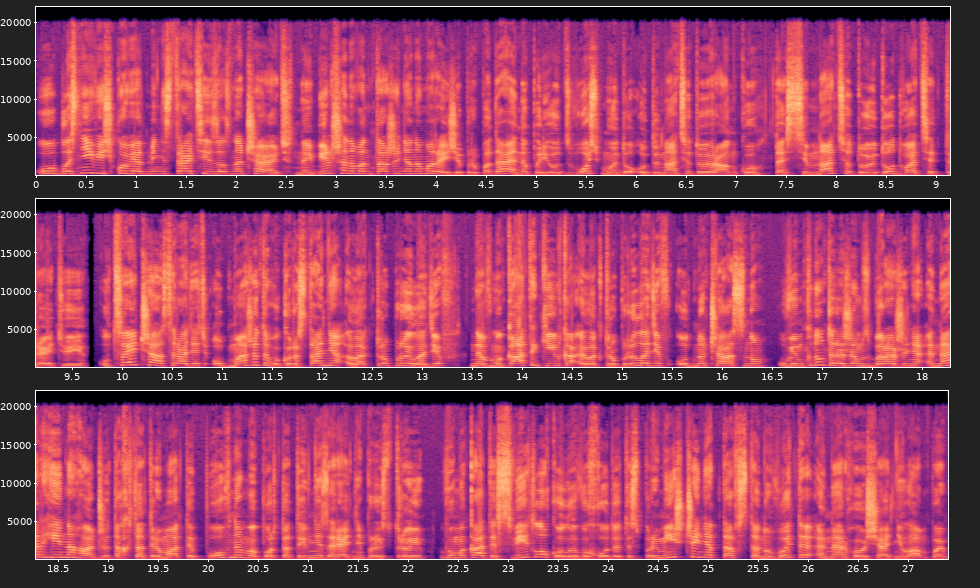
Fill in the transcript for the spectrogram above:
У обласній військовій адміністрації зазначають, найбільше навантаження на мережі припадає на період з 8 до 11 ранку та з 17 до 23. У цей час радять обмежити використання електроприладів, не вмикати кілька електроприладів одночасно, увімкнути режим збереження енергії на гаджетах та тримати повними портативні зарядні пристрої, вимикати світло, коли виходите з приміщення, та встановити енергоощадні лампи.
